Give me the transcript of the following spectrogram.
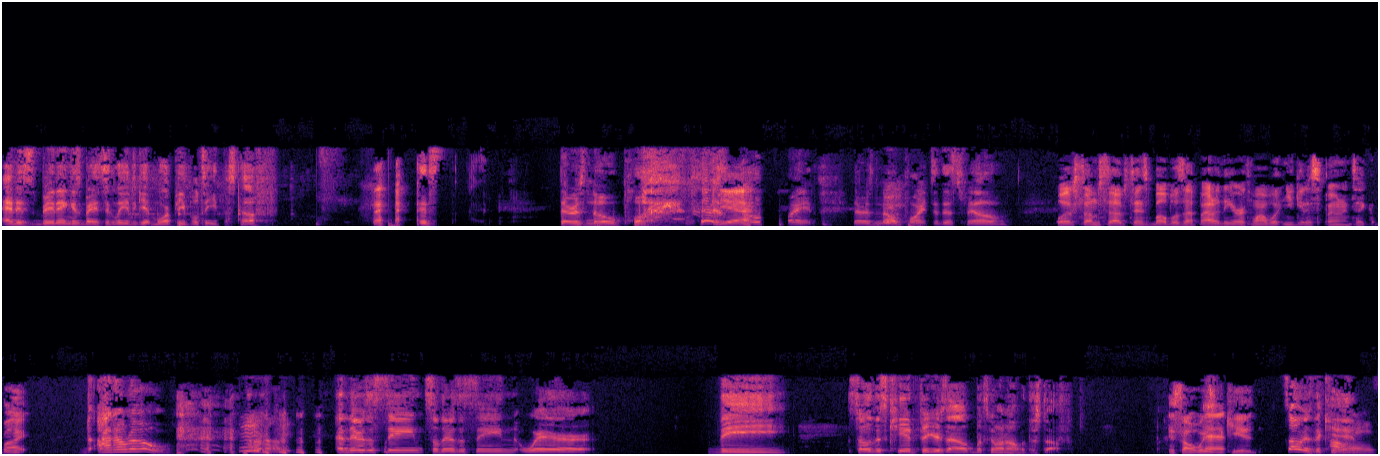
And its bidding is basically to get more people to eat the stuff. it's there is no point. There is Yeah. no point. There is no point to this film. Well, if some substance bubbles up out of the earth, why wouldn't you get a spoon and take a bite? I don't know. I don't know. And there's a scene. So there's a scene where the so this kid figures out what's going on with the stuff. It's always the kid. It's always the kid.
